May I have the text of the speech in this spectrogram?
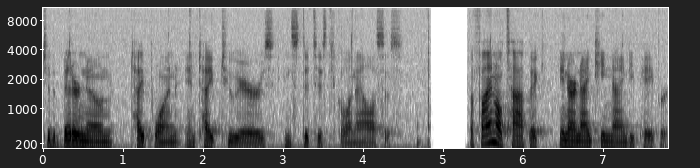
to the better known type 1 and type 2 errors in statistical analysis. A final topic in our 1990 paper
